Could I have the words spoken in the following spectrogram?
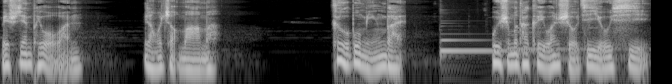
没时间陪我玩，让我找妈妈。可我不明白，为什么他可以玩手机游戏，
